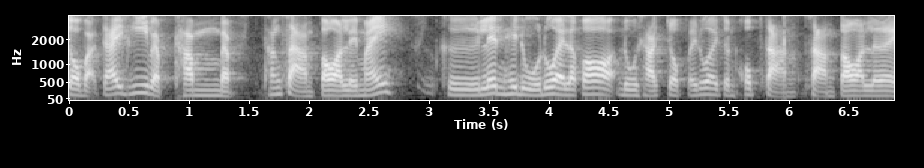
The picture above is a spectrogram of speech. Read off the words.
จบอะจะให้พี่แบบทำแบบทั้ง 3 ตอนเลยไหม คือเล่นให้ดูด้วยแล้วก็ดูฉากจบไปด้วยจนครบ3 3ตอนเลย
